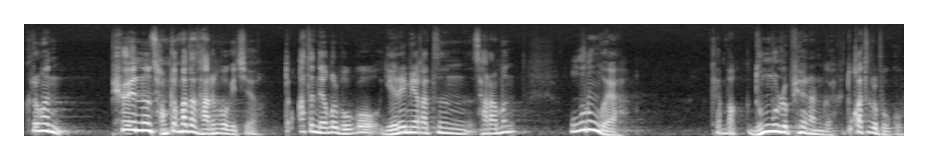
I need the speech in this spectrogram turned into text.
그러면 표현은 성격마다 다른 거겠죠. 똑같은 내용을 보고 예레미야 같은 사람은 우는 거야. 그냥 막 눈물로 표현하는 거야. 똑같은 걸 보고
